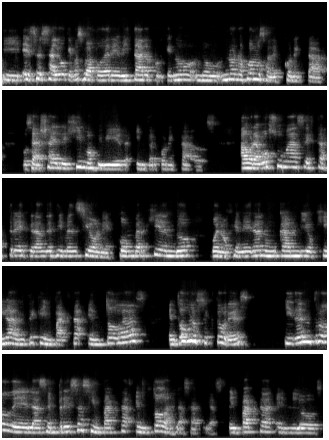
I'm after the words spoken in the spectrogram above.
y eso es algo que no se va a poder evitar porque no, no, no nos vamos a desconectar. O sea, ya elegimos vivir interconectados. Ahora, vos sumás estas tres grandes dimensiones convergiendo, bueno, generan un cambio gigante que impacta en, todas, en todos los sectores y dentro de las empresas impacta en todas las áreas. Impacta en, los,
